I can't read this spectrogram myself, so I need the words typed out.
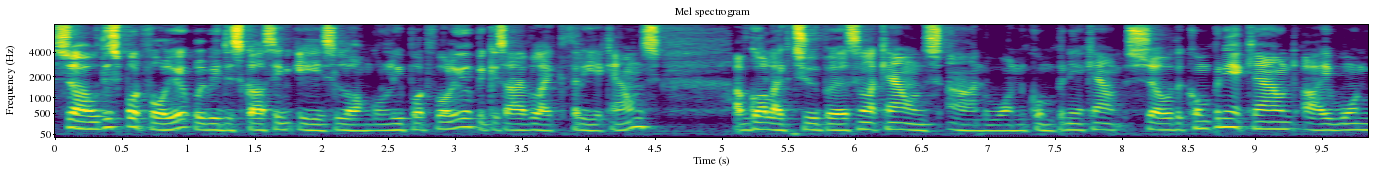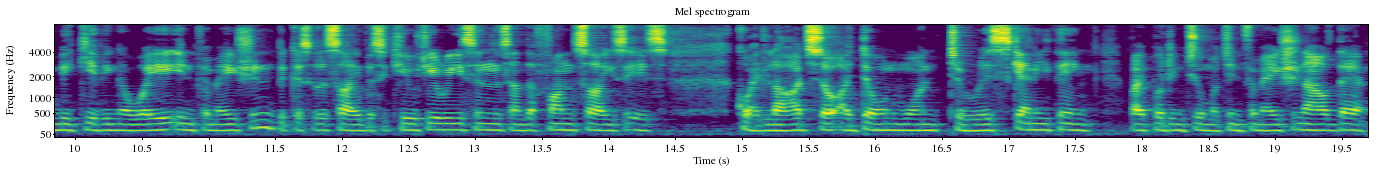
So this portfolio we'll be discussing is long only portfolio because I have like three accounts. I've got like two personal accounts and one company account. So the company account, I won't be giving away information because of the cybersecurity reasons and the fund size is quite large. So I don't want to risk anything by putting too much information out there.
